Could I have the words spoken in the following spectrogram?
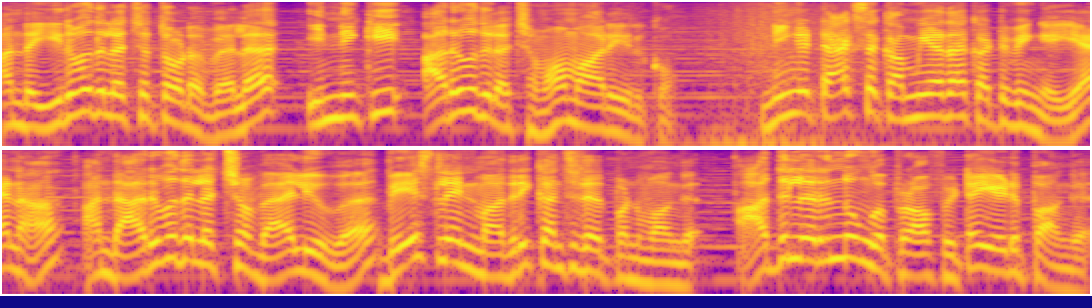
அந்த இருபது லட்சத்தோட விலை இன்னைக்கு அறுபது லட்சமா மாறி இருக்கும் நீங்க டாக்ஸை கம்மியா தான் கட்டுவீங்க. ஏன்னா அந்த அறுபது லட்சம் வேல்யூவை பேஸ் லைன் மாதிரி கன்சிடர் பண்ணுவாங்க. அதுல இருந்து உங்க ப்ராஃபிட்டை எடுப்பாங்க.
